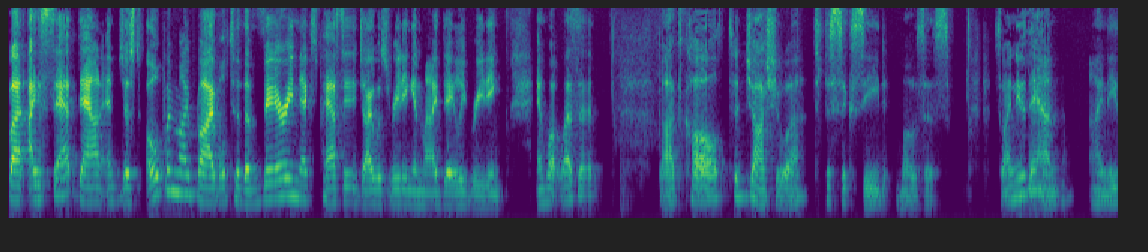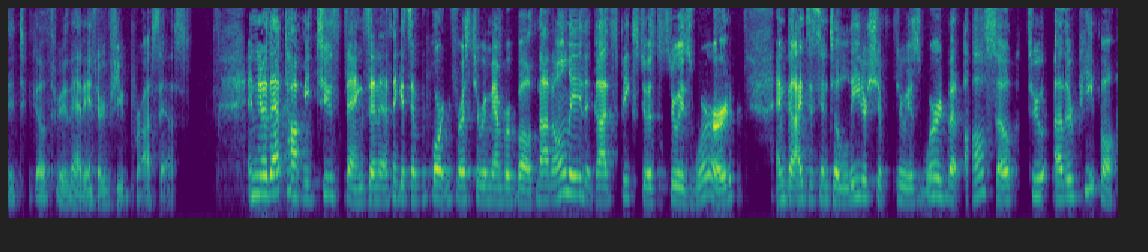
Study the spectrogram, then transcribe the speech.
But I sat down and just opened my Bible to the very next passage I was reading in my daily reading. And what was it? God's call to Joshua to succeed Moses. So I knew then I needed to go through that interview process. And you know, that taught me two things, and I think it's important for us to remember both. Not only that God speaks to us through His Word and guides us into leadership through His Word, but also through other people.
